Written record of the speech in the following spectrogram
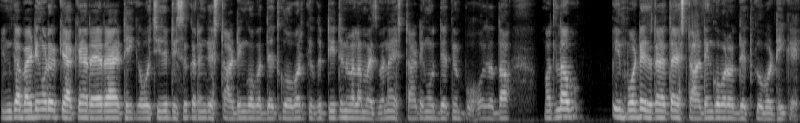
इनका बैटिंग ऑर्डर क्या क्या रह रहा है, ठीक है? वो चीज़ें डिस्कस करेंगे स्टार्टिंग ओवर डेथ को ओवर क्योंकि टी टेन वाला मैच बना स्टार्टिंग और डेथ में बहुत ज़्यादा मतलब इंपॉर्टेंस रहता है स्टार्टिंग ओवर और डेथ के ओवर ठीक है?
